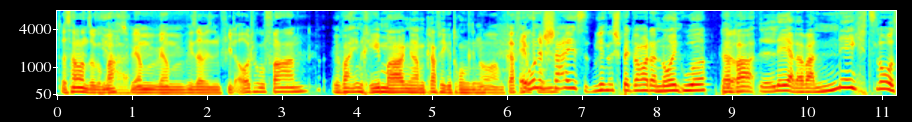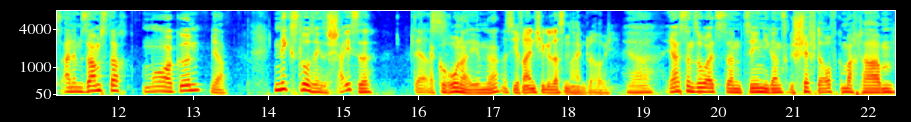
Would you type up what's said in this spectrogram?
Das haben wir so gemacht. Ja. Wir haben, wir haben, wie gesagt, wir sind viel Auto gefahren. Wir waren in Remagen, haben Kaffee getrunken. Genau, haben Kaffee Ey, ohne getrunken. Scheiß, wir spät waren wir da 9 Uhr, da Ja. war leer, da war nichts los. An einem Samstagmorgen, ja, nichts los. Ich denke, scheiße. Der Ja, Corona eben, ne? das ist die rheinische Gelassenheit, glaube ich. Ja, erst dann so, als dann 10 die ganzen Geschäfte aufgemacht haben,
